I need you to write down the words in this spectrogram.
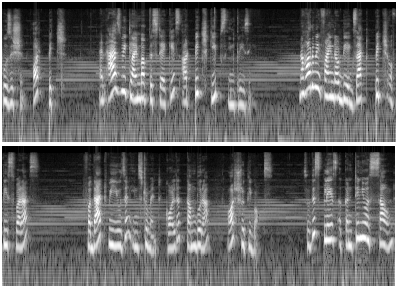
position or pitch. And as we climb up the staircase, our pitch keeps increasing. Now how do we find out the exact pitch of these swaras? For that we use an instrument called a tambura or shruti box. So this plays a continuous sound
